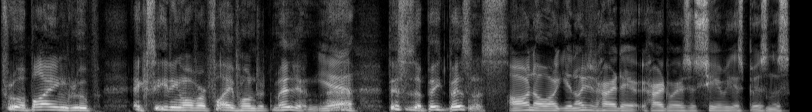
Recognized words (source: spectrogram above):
through a buying group exceeding over 500 million. Yeah. Uh, this is a big business. Oh no, United Hardware, Hardware is a serious business.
